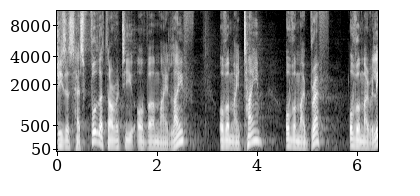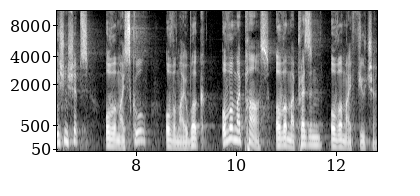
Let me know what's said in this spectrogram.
Jesus has full authority over my life, over my time, over my breath, over my relationships, over my school, over my work, over my past, over my present, over my future.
